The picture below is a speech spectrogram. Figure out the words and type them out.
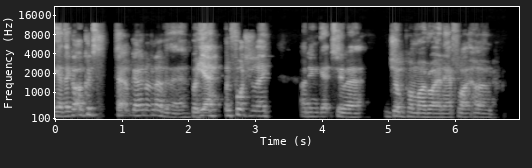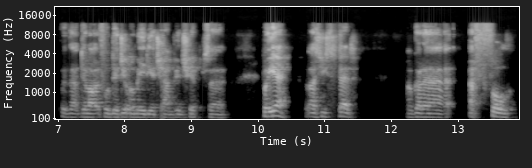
yeah, they got a good setup going on over there. But yeah, unfortunately, I didn't get to uh, jump on my Ryanair flight home with that delightful digital media championship. So, but yeah, as you said, I've got a, a full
